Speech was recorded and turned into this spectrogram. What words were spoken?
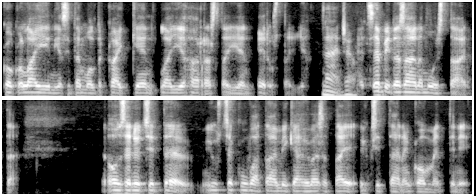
koko lajin ja sitä muolta kaikkien lajien harrastajien edustajia. Näin se on. Et se pitäisi aina muistaa, että on se nyt sitten just se kuva tai mikä hyvänsä tai yksittäinen kommentti, niin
